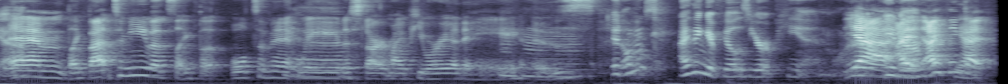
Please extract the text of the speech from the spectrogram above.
Yeah. and like that to me that's like the ultimate way to start my peoria day Mhm. is It almost. I think it feels European more. yeah, You know? I, I think Yeah. that.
